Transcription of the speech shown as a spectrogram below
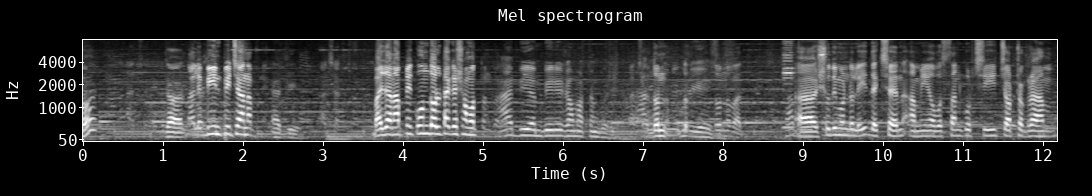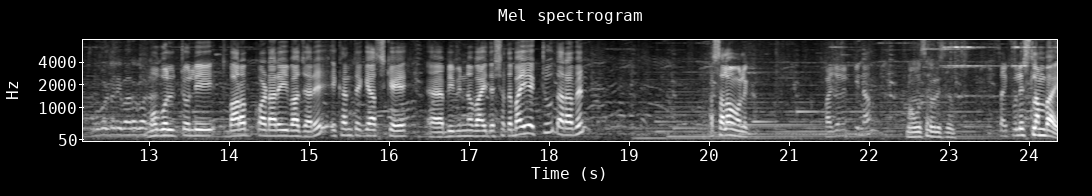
হয় তাহলে বিএনপি চান আপনি? হ্যাঁ, জি। আচ্ছা ভাইজান আপনি কোন দলটাকে সমর্থন করেন? আমি সমর্থন করি। আচ্ছা, ধন্যবাদ। সুধী মণ্ডলী দেখছেন আমি অবস্থান করছি চট্টগ্রাম মোগলটলি বারব কোয়ার্টার এই বাজারে। এখান থেকে আজকে বিভিন্ন ভাইদের সাথে। ভাই একটু দাঁড়াবেন। আসসালামু আলাইকুম। ভাইজানের কি নাম? মোহাম্মদ সাইফুল ইসলাম। সাইফুল ইসলাম ভাই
